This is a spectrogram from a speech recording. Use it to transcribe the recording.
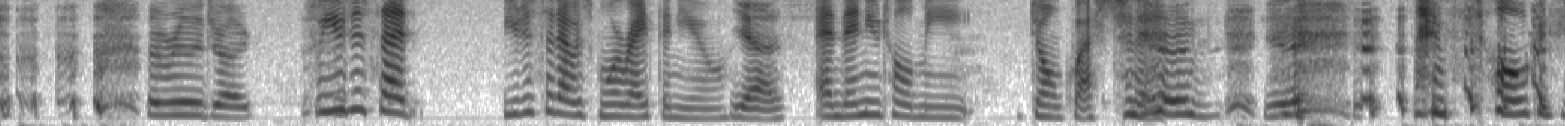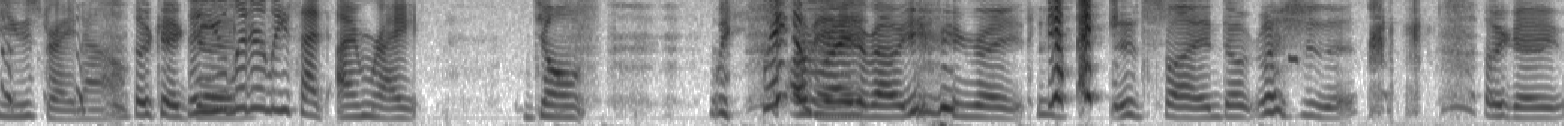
I'm really drunk. well, you just said, you just said I was more right than you, Yes. and then you told me don't question it. I'm so confused right now. okay, good. you literally said I'm right. Don't. Wait, wait a I'm minute. right about you being right. It's fine. Don't question it. Okay.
